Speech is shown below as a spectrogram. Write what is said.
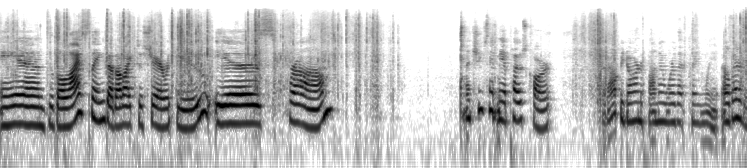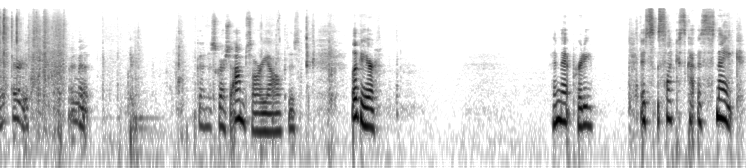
And the last thing that I'd like to share with you is from, and she sent me a postcard, but I'll be darned if I know where that thing went. Oh, there it is. There it is. Wait a minute. Goodness gracious. I'm sorry, y'all. Just look at here. Isn't that pretty? It's, it's like it's got a snake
